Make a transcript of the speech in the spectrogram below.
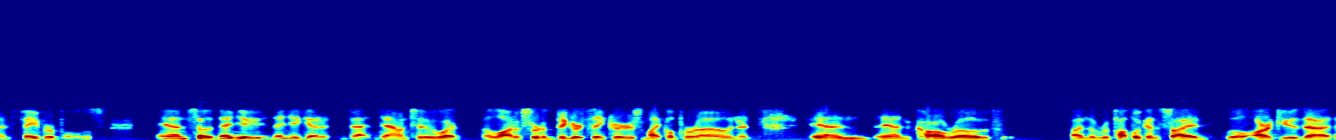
unfavorables, and so then you then you get it back down to what a lot of sort of bigger thinkers, Michael Barone and and and Karl Rove on the Republican side will argue that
